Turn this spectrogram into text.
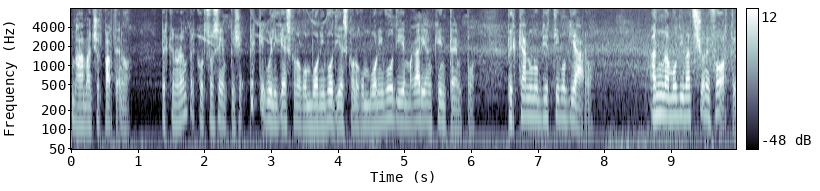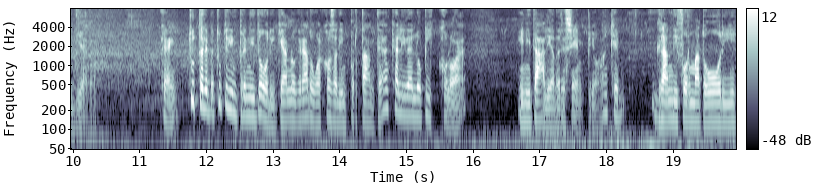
ma la maggior parte no? Perché non è un percorso semplice. Perché quelli che escono con buoni voti escono con buoni voti e magari anche in tempo? perché hanno un obiettivo chiaro, hanno una motivazione forte dietro. Okay? Le, tutti gli imprenditori che hanno creato qualcosa di importante, anche a livello piccolo, eh? in Italia per esempio, anche grandi formatori,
